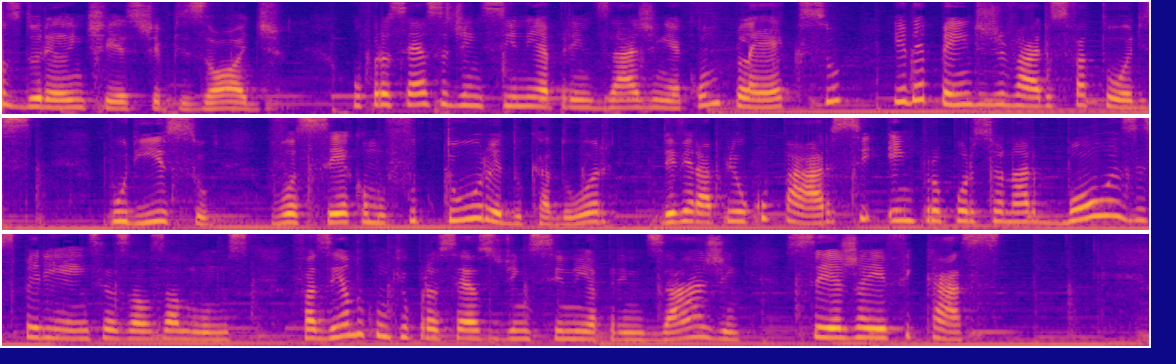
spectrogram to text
Vimos durante este episódio, o processo de ensino e aprendizagem é complexo e depende de vários fatores. Por isso, você, como futuro educador, deverá preocupar-se em proporcionar boas experiências aos alunos, fazendo com que o processo de ensino e aprendizagem seja eficaz.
